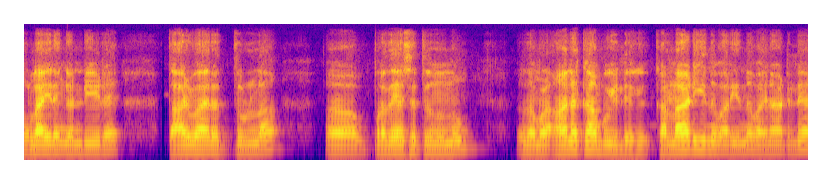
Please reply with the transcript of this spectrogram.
തൊള്ളായിരം കണ്ടിയുടെ താഴ്വാരത്തുള്ള പ്രദേശത്ത് നിന്നും നമ്മൾ ആനക്കാമ്പുയിലേക്ക് കള്ളാടി എന്ന് പറയുന്ന വയനാട്ടിലെ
